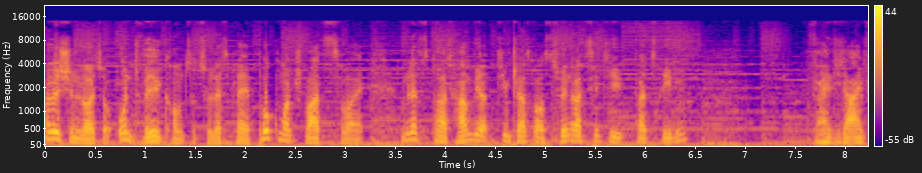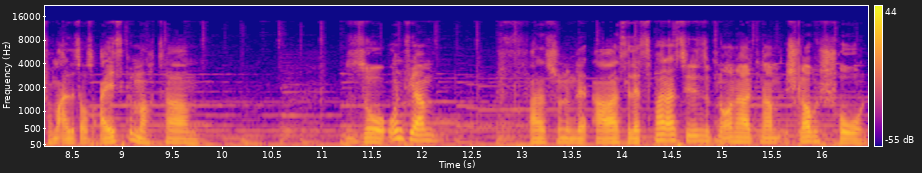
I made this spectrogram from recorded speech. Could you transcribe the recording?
Hallöchen Leute und willkommen zu, zu Let's Play Pokémon Schwarz 2. Im letzten Part haben wir Team Plasma aus Twin Rock City vertrieben, weil die da einfach mal alles aus Eis gemacht haben. So, und wir haben... War das schon im Le ah, war das der letzte Part, als wir den siebten Orden erhalten haben? Ich glaube schon.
